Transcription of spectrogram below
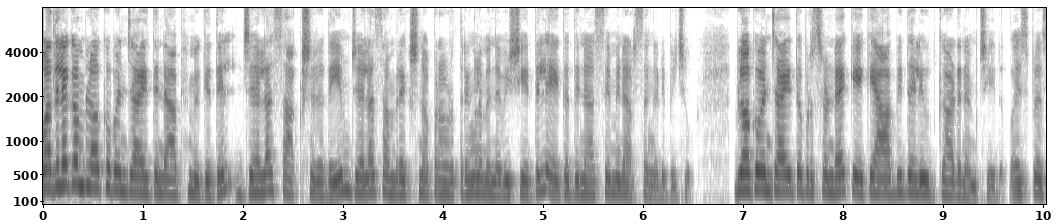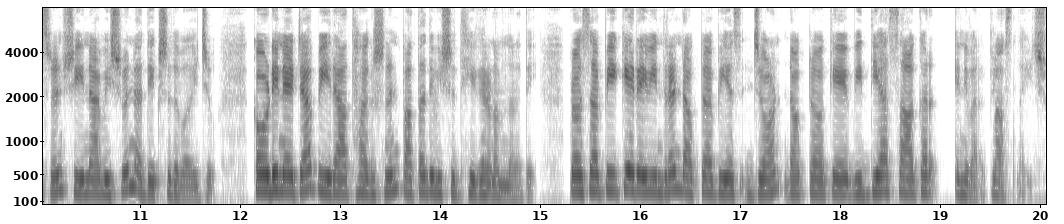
മതിലകം ബ്ലോക്ക് പഞ്ചായത്തിന്റെ ആഭിമുഖ്യത്തിൽ ജലസാക്ഷരതയും ജലസംരക്ഷണ പ്രവർത്തനങ്ങളും എന്ന വിഷയത്തിൽ ഏകദിന സെമിനാർ സംഘടിപ്പിച്ചു. Block panchayat president K K Abid Ali ഉദ്ഘാടനം ചെയ്തു. വൈസ് പ്രസിഡന്റ് ഷീന വിശ്വൻ അധ്യക്ഷത വഹിച്ചു. കോർഡിനേറ്റർ പി രാധാകൃഷ്ണൻ പദ്ധതി വിശദീകരണം നടത്തി. Professor P K Raveendran doctor P S John doctor K Vidyasagar എന്നിവർ ക്ലാസ് നയിച്ചു.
